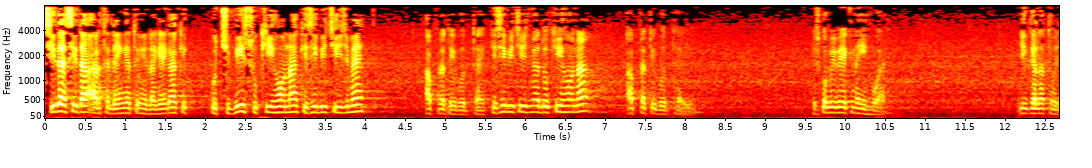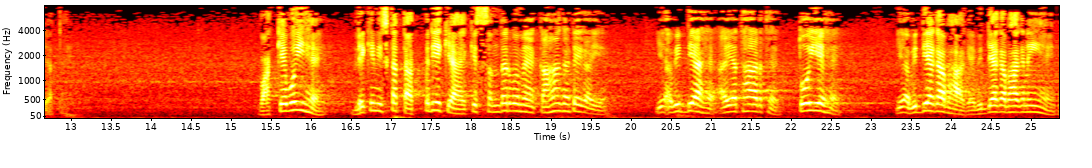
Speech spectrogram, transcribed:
सीधा सीधा अर्थ लेंगे तो ये लगेगा कि कुछ भी सुखी होना किसी भी चीज़ में अप्रतिबुद्ध है। किसी भी चीज़ में दुखी होना अप्रतिबुद्ध है ये। इसको विवेक नहीं हुआ है। ये गलत हो जाता है। वाक्य वही है, लेकिन इसका तात्पर्य क्या है? किस संदर्भ में है? कहाँ घटेगा ये? ये अविद्या है, अयथार्थ है तो ये है। ये अविद्या का भाग है, विद्या का भाग नहीं है।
